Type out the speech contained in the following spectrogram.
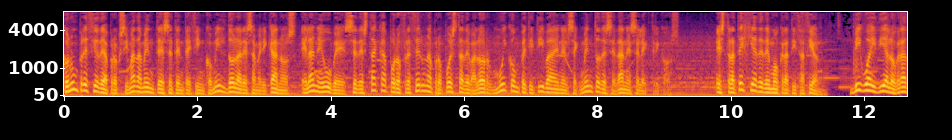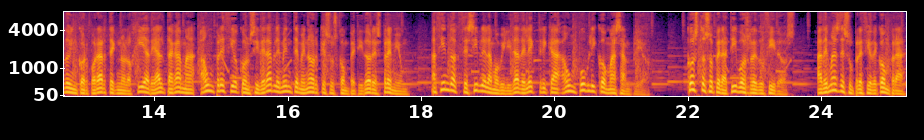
Con un precio de aproximadamente 75.000 dólares americanos, el ANV se destaca por ofrecer una propuesta de valor muy competitiva en el segmento de sedanes eléctricos. Estrategia de democratización. BYD ha logrado incorporar tecnología de alta gama a un precio considerablemente menor que sus competidores premium, haciendo accesible la movilidad eléctrica a un público más amplio. Costos operativos reducidos. Además de su precio de compra,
